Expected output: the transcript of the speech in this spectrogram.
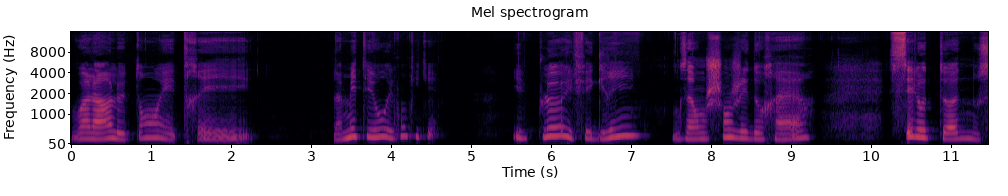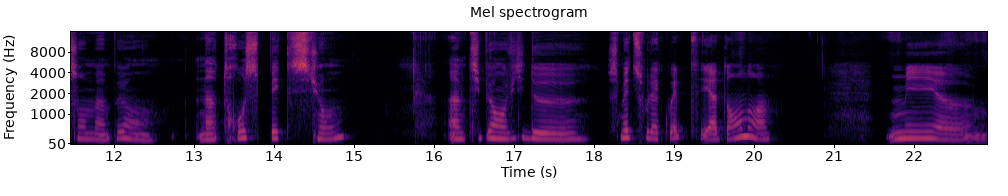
Voilà, le temps est très... La météo est compliquée. Il pleut, il fait gris. Nous avons changé d'horaire. C'est l'automne, nous sommes un peu en introspection. Un petit peu envie de se mettre sous la couette et attendre. Mais, euh,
